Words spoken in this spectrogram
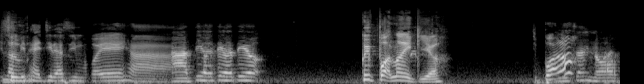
顺边系一条顺杯吓。啊，对对对。几拨攞嚟记哦？一拨咯。真攞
